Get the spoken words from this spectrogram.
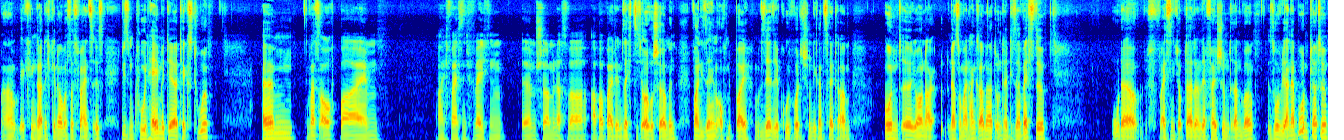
Ah, wir kennen gerade nicht genau, was das für eins ist. Diesem coolen Helm mit der Textur. Ähm, was auch beim, ah, ich weiß nicht welchen ähm, Sherman das war, aber bei dem 60 Euro Sherman waren diese Helm auch mit bei. Sehr, sehr cool, wollte ich schon die ganze Zeit haben. Und äh, ja, eine ganz normale Handgranate unter dieser Weste. Oder ich weiß nicht, ob da dann der Fallschirm dran war. So wie an der Bodenplatte.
